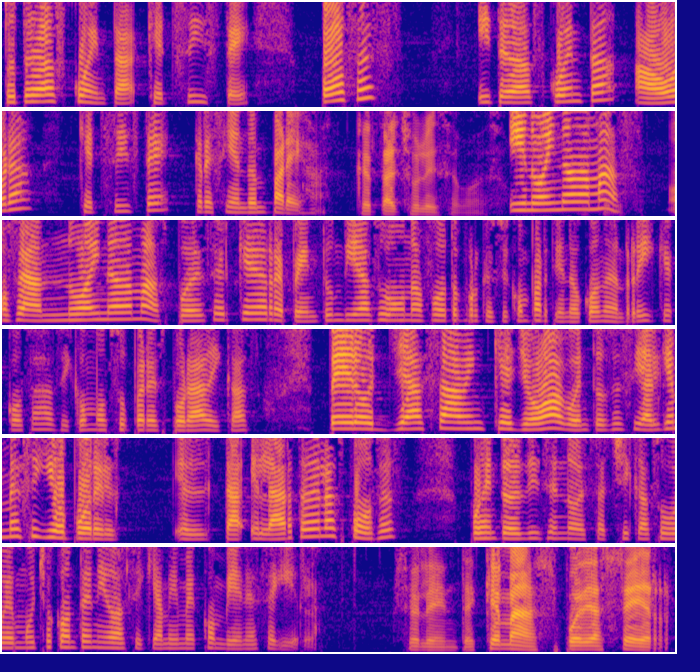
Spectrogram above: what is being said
tú te das cuenta que existe poses y te das cuenta ahora que existe creciendo en pareja. Que está chulísimo eso. Y no hay nada más. O sea, no hay nada más. Puede ser que de repente un día suba una foto porque estoy compartiendo con Enrique, cosas así como súper esporádicas, pero ya saben que yo hago. Entonces, si alguien me siguió por el, el, el arte de las poses, pues entonces dicen, no, esta chica sube mucho contenido, así que a mí me conviene seguirla. Excelente. ¿Qué más puede hacer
